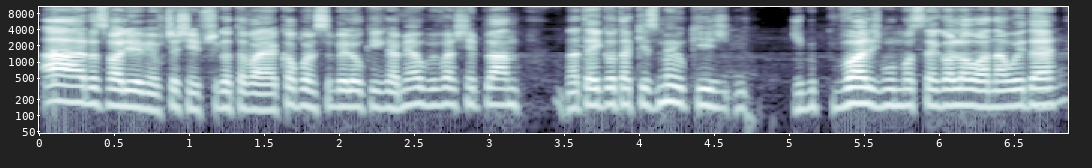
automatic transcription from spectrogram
A, rozwaliłem ją wcześniej w przygotowaniach. Kopłem sobie low kicka. Miałby właśnie plan na tego takie zmyłki, żeby walić mu mocnego lowa na łydę.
